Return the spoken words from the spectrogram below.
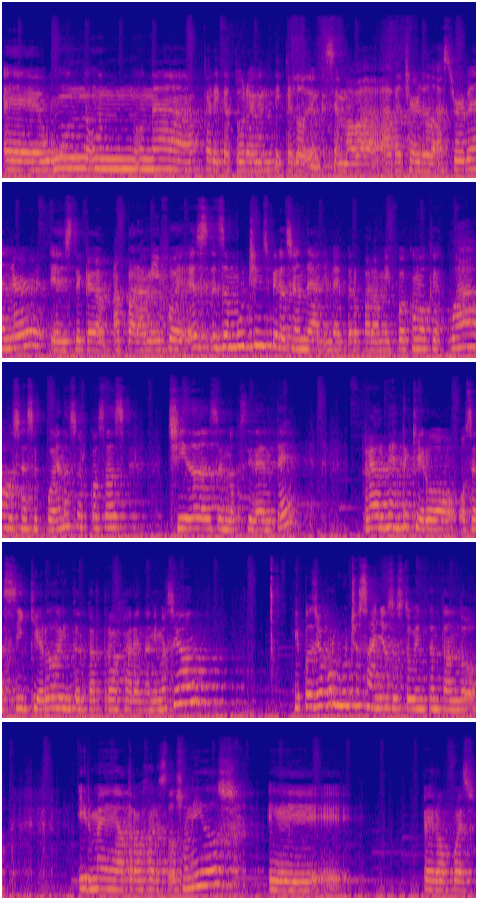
eh, un, un, una caricatura en Nickelodeon que se llamaba Avatar The Last Airbender, este, que para mí fue, es, es, de mucha inspiración de anime, pero para mí fue como que, wow, o sea, se pueden hacer cosas chidas en Occidente. Realmente quiero, o sea, sí quiero intentar trabajar en animación. Y pues yo por muchos años estuve intentando irme a trabajar a Estados Unidos, eh, pero pues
